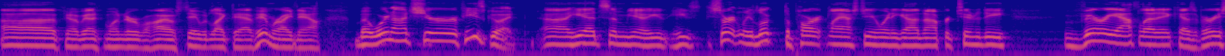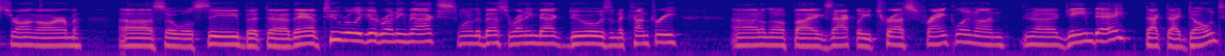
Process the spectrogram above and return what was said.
Uh, you know, I wonder if Ohio State would like to have him right now, but we're not sure if he's good. Uh, he had some, you know, he, certainly looked the part last year when he got an opportunity. Very athletic, has a very strong arm. Uh, so we'll see. But uh, they have two really good running backs, one of the best running back duos in the country. Uh, I don't know if I exactly trust Franklin on uh, game day. In fact, I don't.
